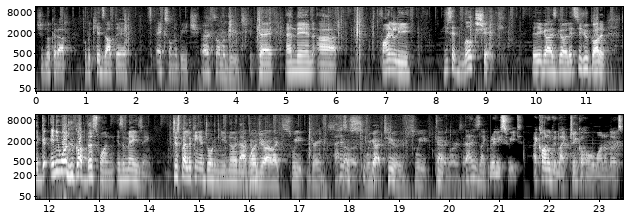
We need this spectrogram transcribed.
should look it up. For the kids out there, it's X on the beach. X on the beach. Okay. And then uh, finally, you said milkshake. There you guys go. Let's see who got it. The, anyone who got this one is amazing. Just by looking at Jordan, you know that I one. told you I like sweet drinks. That is a super- We got two sweet categories there. That is like really sweet. I can't even like drink a whole one of those.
